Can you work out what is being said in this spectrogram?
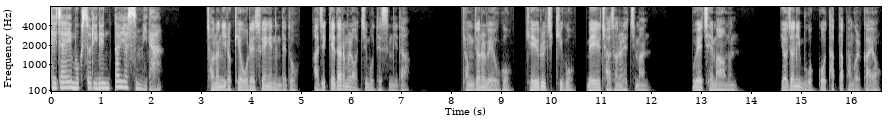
제자의 목소리는 떨렸습니다. 저는 이렇게 오래 수행했는데도 아직 깨달음을 얻지 못했습니다. 경전을 외우고 계율을 지키고 매일 좌선을 했지만 왜 제 마음은 여전히 무겁고 답답한 걸까요?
